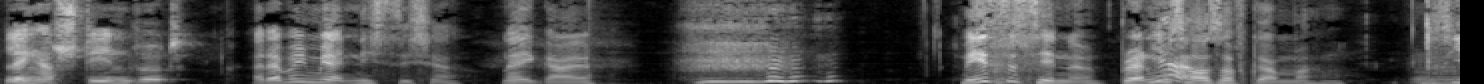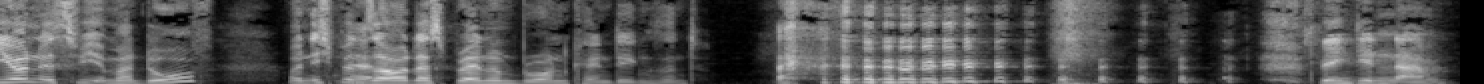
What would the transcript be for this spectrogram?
länger stehen wird. Aber da bin ich mir halt nicht sicher. Na egal. Nächste Szene. Bran muss Ja. Hausaufgaben machen. Theon ist wie immer doof und ich bin Ja. sauer, dass Bran und Braun kein Ding sind. Wegen den Namen.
